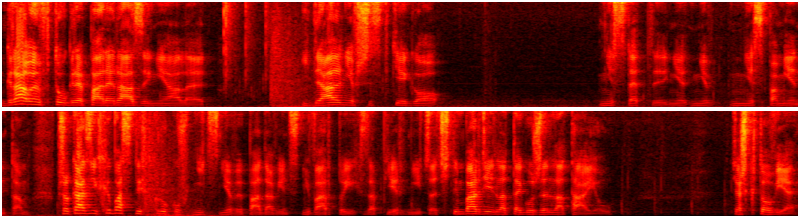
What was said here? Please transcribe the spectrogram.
grałem w tą grę parę razy, nie, ale idealnie wszystkiego niestety nie, nie, nie spamiętam. Przy okazji chyba z tych kruków nic nie wypada, więc nie warto ich zapierniczać. Tym bardziej dlatego, że latają. Chociaż kto wie.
